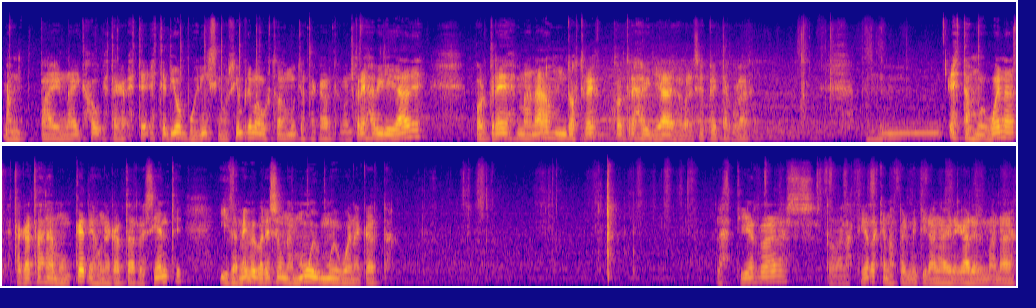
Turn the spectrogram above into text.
Vampire Nighthawk, este, este tío es buenísimo, siempre me ha gustado mucho esta carta, con tres habilidades, por tres manadas, un 2-3 con tres habilidades, me parece espectacular. Esta es muy buena, esta carta es de Amonkhet, es una carta reciente y también me parece una muy muy buena carta. Las tierras, todas las tierras que nos permitirán agregar el maná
